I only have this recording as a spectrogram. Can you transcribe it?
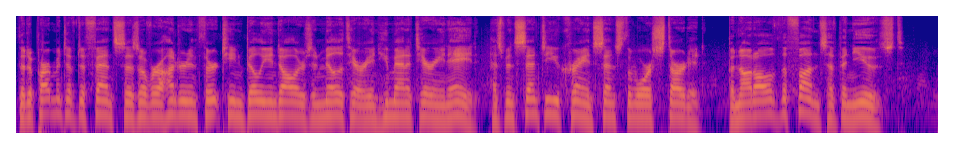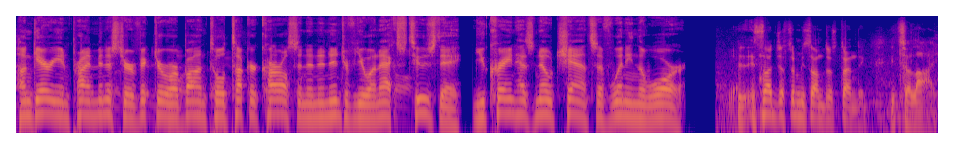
The Department of Defense says over $113 billion in military and humanitarian aid has been sent to Ukraine since the war started, but not all of the funds have been used. Hungarian Prime Minister Viktor Orban told Tucker Carlson in an interview on X Tuesday Ukraine has no chance of winning the war. It's not just a misunderstanding, it's a lie.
